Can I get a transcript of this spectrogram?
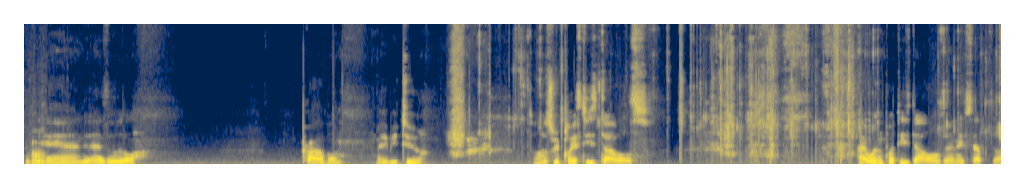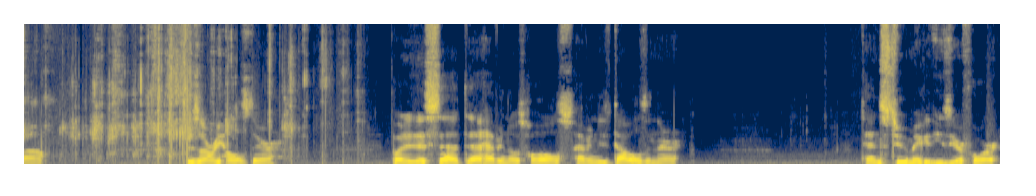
And it has a little problem, maybe two. So let's replace these dowels. I wouldn't put these dowels in except uh, there's already holes there. But it is said that having those holes, having these dowels in there, tends to make it easier for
